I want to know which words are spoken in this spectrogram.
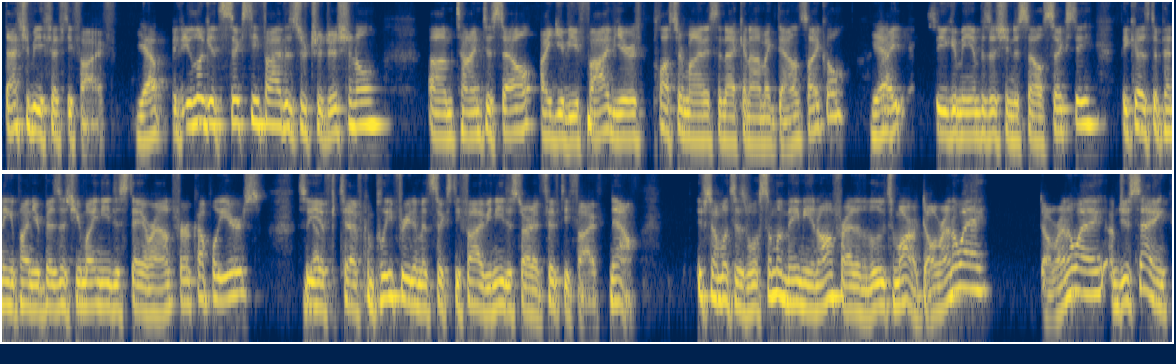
That should be 55. Yep. If you look at 65 as a traditional um, time to sell, I give you five years plus or minus an economic down cycle. Yeah. Right. So you can be in position to sell 60 because depending upon your business, you might need to stay around for a couple years. So yep. you have to have complete freedom at 65. You need to start at 55. Now, if someone says, well, someone made me an offer out of the blue tomorrow, don't run away. Don't run away. I'm just saying,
